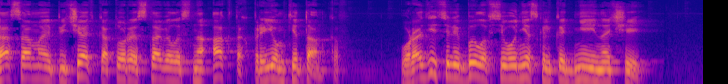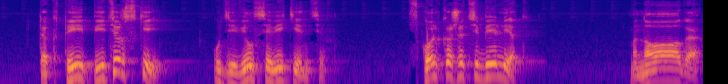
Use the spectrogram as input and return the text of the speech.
Та самая печать, которая ставилась на актах приемки танков. У родителей было всего несколько дней и ночей. «Так ты питерский?» – удивился Викентьев. «Сколько же тебе лет?» «Много.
